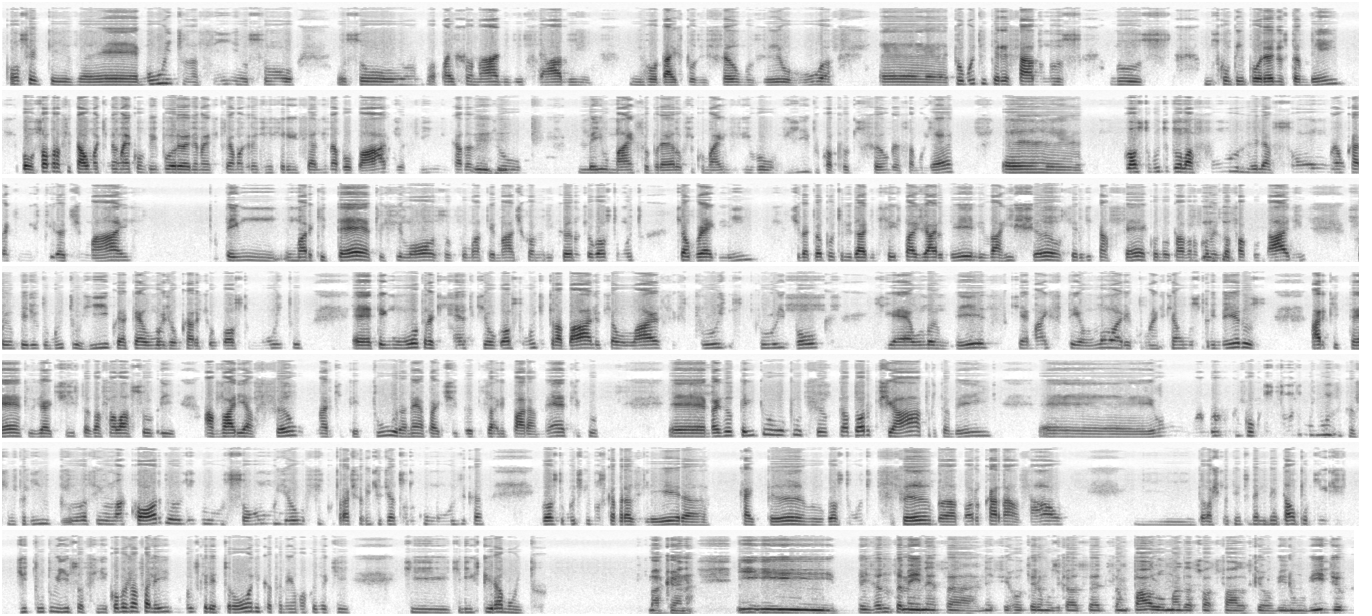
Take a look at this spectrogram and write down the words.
Com certeza, é muitos assim, eu sou eu sou apaixonado e viciado em, em rodar exposição, museu, rua. Estou é, muito interessado nos, nos, nos, contemporâneos também. Bom, só para citar uma que não é contemporânea, mas que é uma grande referência ali na Bobardi, assim, cada vez uhum. que eu leio mais sobre ela, eu fico mais envolvido com a produção dessa mulher. É, gosto muito do Olafur, ele é som, é um cara que me inspira demais. Tem um, um arquiteto e filósofo matemático americano que eu gosto muito, que é o Greg Lynn. Tive até a oportunidade de ser estagiário dele, varrer chão, servir café quando eu estava no começo uhum. da faculdade. Foi um período muito rico e até hoje é um cara que eu gosto muito. É, tem um outro arquiteto que eu gosto muito do trabalho, que é o Lars Spruivolk, que é holandês, que é mais teórico, mas que é um dos primeiros arquitetos e artistas a falar sobre a variação na arquitetura, né, a partir do design paramétrico. É, mas eu tento, putz, eu adoro teatro também. É, eu gosto um pouco de tudo música, assim, também, eu, assim, eu acordo, eu ligo o som e eu fico praticamente o dia todo com música. Gosto muito de música brasileira, Caetano, gosto muito de samba, adoro carnaval. E, então acho que eu tento me alimentar um pouquinho de, de tudo isso. Assim. Como eu já falei, música eletrônica também é uma coisa que, que, que me inspira muito. Bacana. E, e, pensando também nessa, nesse roteiro musical da cidade de São Paulo, uma das suas falas que eu vi num vídeo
